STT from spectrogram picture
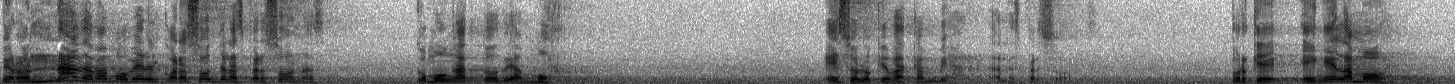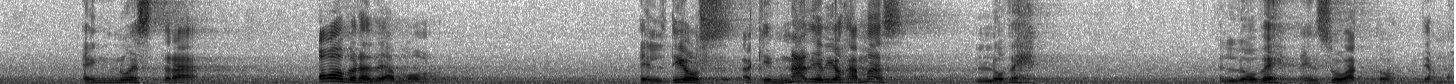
Pero nada va a mover el corazón de las personas como un acto de amor. Eso es lo que va a cambiar a las personas. Porque en el amor, en nuestra obra de amor, el Dios a quien nadie vio jamás, lo ve, lo ve en su acto de amor.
